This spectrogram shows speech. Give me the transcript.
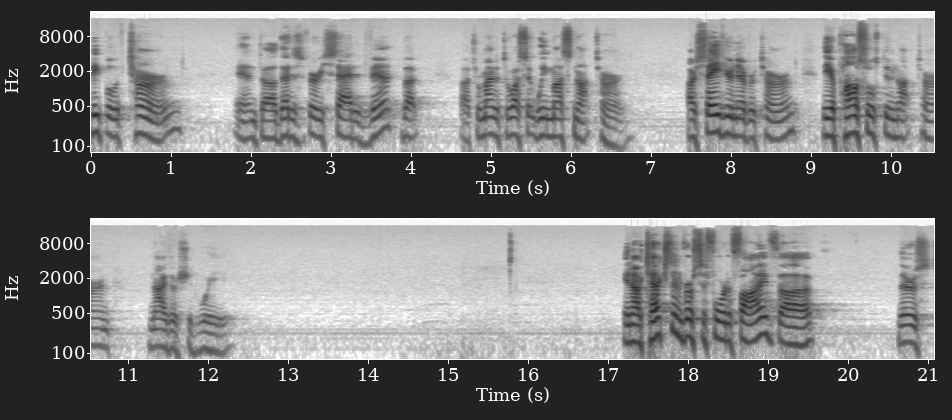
People have turned, and uh, that is a very sad event, but uh, it's reminded to us that we must not turn. Our Savior never turned. The apostles do not turn, neither should we. In our text in verses 4 to 5, uh, there's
